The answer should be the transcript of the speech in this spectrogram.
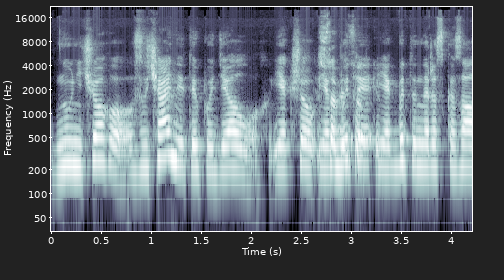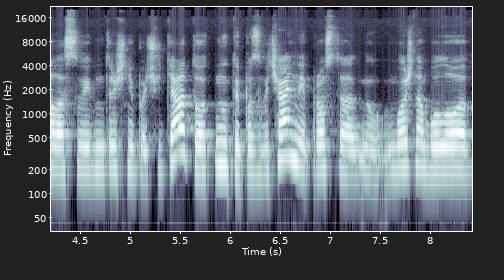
ну нічого, звичайний типу діалог. Якщо якби ти, якби ти не розказала свої внутрішні почуття, то ну, типу, звичайний, просто ну, можна було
